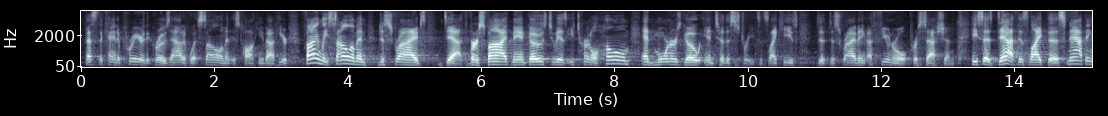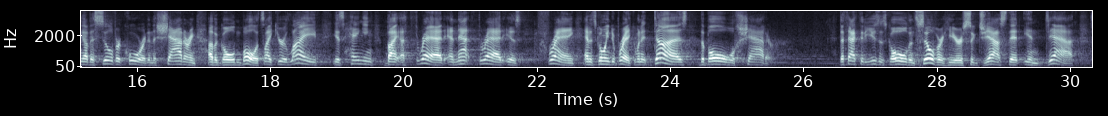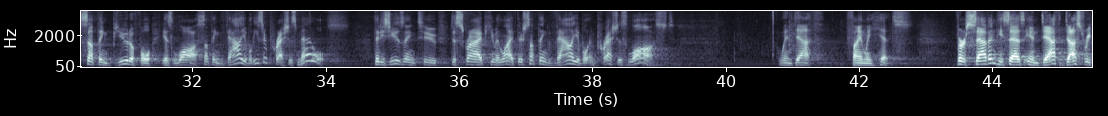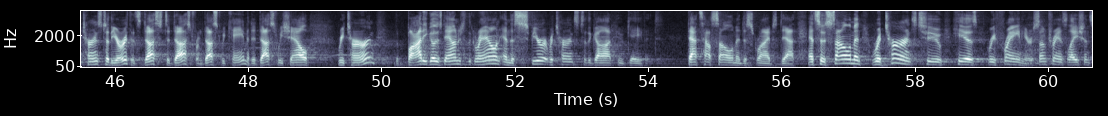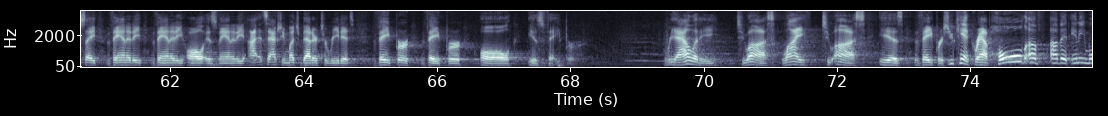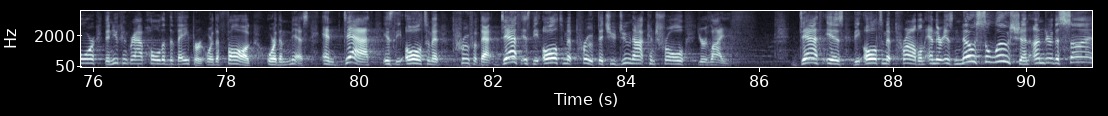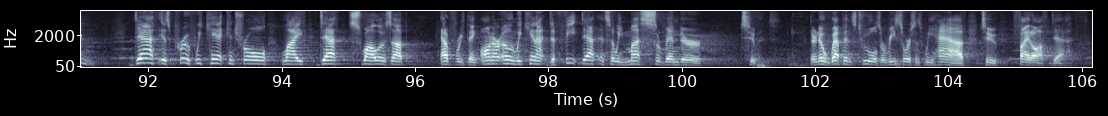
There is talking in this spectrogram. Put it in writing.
That's the kind of prayer that grows out of what Solomon is talking about here. Finally, Solomon describes death. Verse 5 man goes to his eternal home, and mourners go into the streets. It's like he's de- describing a funeral procession. He says, Death is like the snapping of a silver cord and the shattering of a golden bowl. It's like your life is hanging by a thread, and that thread is fraying, and it's going to break. When it does, the bowl will shatter. The fact that he uses gold and silver here suggests that in death, something beautiful is lost, something valuable. These are precious metals that he's using to describe human life. There's something valuable and precious lost when death finally hits. Verse 7, he says, In death, dust returns to the earth. It's dust to dust. From dust we came, and to dust we shall return. The body goes down into the ground, and the spirit returns to the God who gave it. That's how Solomon describes death. And so Solomon returns to his refrain here. Some translations say vanity, vanity, all is vanity. It's actually much better to read it vapor, vapor, all is vapor. Reality to us, life to us is vapors. You can't grab hold of, of it any more than you can grab hold of the vapor or the fog or the mist. And death is the ultimate proof of that. Death is the ultimate proof that you do not control your life. Death is the ultimate problem, and there is no solution under the sun. Death is proof we can't control life. Death swallows up everything. On our own, we cannot defeat death, and so we must surrender to it. There are no weapons, tools, or resources we have to fight off death.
